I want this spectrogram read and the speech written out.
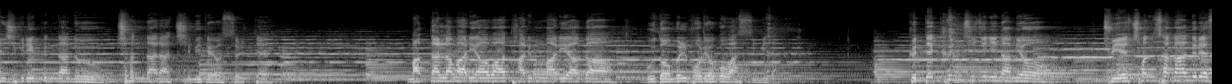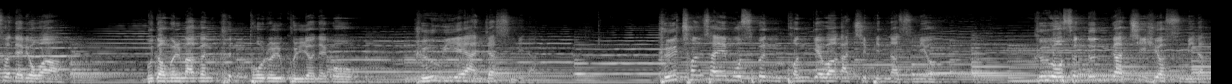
안식일이 끝난 후 첫날 아침이 되었을 때 막달라 마리아와 다른 마리아가 무덤을 보려고 왔습니다. 그때 큰 지진이 나며 주의 천사가 하늘에서 내려와 무덤을 막은 큰 돌을 굴려내고 그 위에 앉았습니다. 그 천사의 모습은 번개와 같이 빛났으며 그 옷은 눈같이 희었습니다.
